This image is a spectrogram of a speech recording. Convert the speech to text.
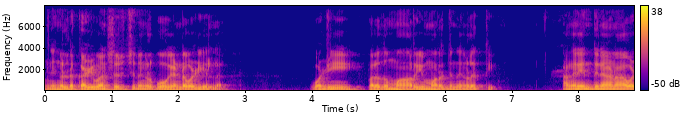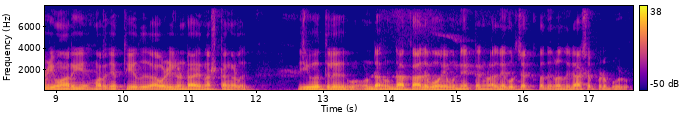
നിങ്ങളുടെ കഴിവനുസരിച്ച് നിങ്ങൾ പോകേണ്ട വഴിയല്ല. വഴി പലതും മാറിയും മറിഞ്ഞും നിങ്ങളെത്തി. അങ്ങനെ എന്തിനാണ് ആ വഴി മാറി മറിഞ്ഞെത്തിയത്? ആ വഴിയിലുണ്ടായ നഷ്ടങ്ങൾ ജീവിതത്തിൽ ഉണ്ടാ ഉണ്ടാക്കാതെ പോയ മുന്നേറ്റങ്ങൾ അതിനെക്കുറിച്ചൊക്കെ നിങ്ങൾ നിരാശപ്പെടുമ്പോഴും.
